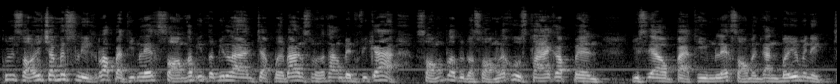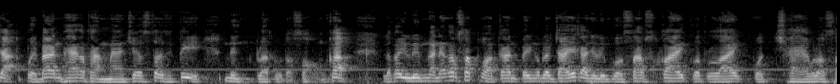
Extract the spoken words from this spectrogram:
คู่ที่2ที่แชมเปี้ยนส์ลีกรอบ8ทีมเล็ก2ครับอินเตอร์มิลานจะเปิดบ้านเสมอทางเบนฟิก้า2ประตูต่อ2และคู่สุดท้ายครับเป็น UCL 8ทีมเล็ก2เหมือนกันไบเยอร์มิวนิกจะเปิดบ้านแพ้กับทางแมนเชสเตอร์ซิตี้1ประตูต่อ2ครับแล้วก็อย่าลืมกันนะครับซัพพอร์ตการเป็นกำลังใจให้กันอย่าลืมกด subscribe กดไลค์กดแชร์เราไซ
